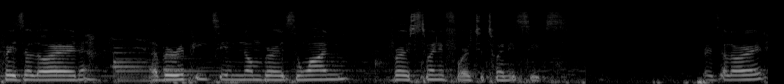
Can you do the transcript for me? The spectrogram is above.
Praise the Lord. I'll be repeating Numbers 1, verse 24 to 26. Praise the Lord.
